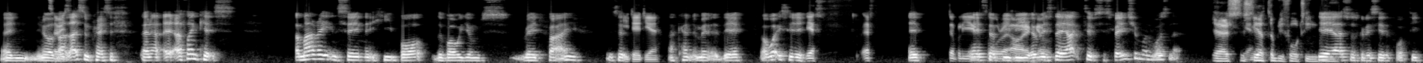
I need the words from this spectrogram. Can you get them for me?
And you know so that, that's impressive. And I, I think it's. Am I right in saying that he bought the Williams Red Five? Is it? He did, yeah. I can't remember the. I want to say. F, F, F W It was the active suspension one, wasn't it? Yeah, it's, it's yeah. the FW14. Yeah, that's what I was going to say, the 14.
